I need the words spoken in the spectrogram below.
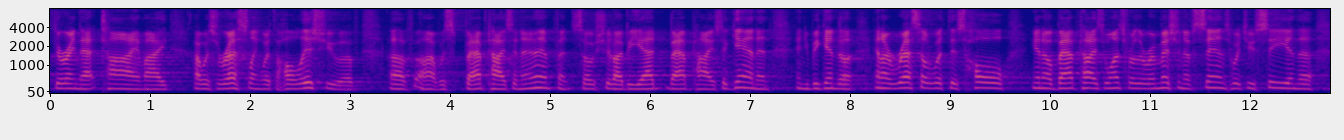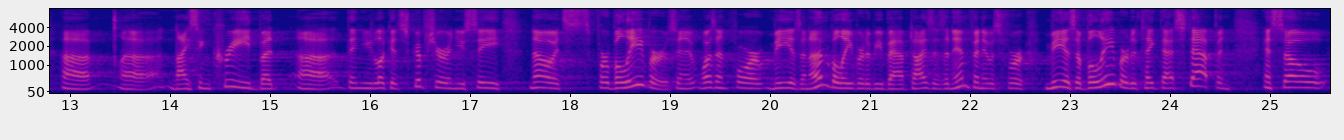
during that time I, I was wrestling with the whole issue of, of uh, I was baptized in an infant, so should I be ad- baptized again? And, and you begin to, and I wrestled with this whole, you know, baptized once for the remission of sins, which you see in the uh, uh, Nicene Creed, but uh, then you look at Scripture and you see, no, it's for believers. And it wasn't for me as an unbeliever to be baptized as an infant, it was for me as a believer to take that step. And, and so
